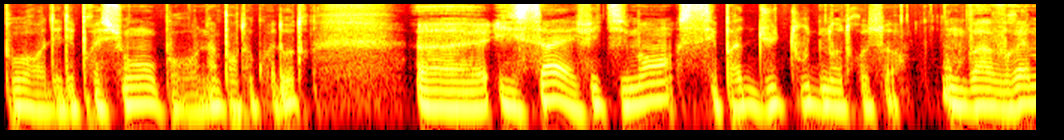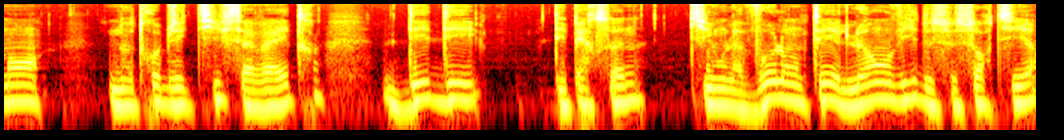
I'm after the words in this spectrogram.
pour des dépressions ou pour n'importe quoi d'autre. Euh, et ça, effectivement, c'est pas du tout de notre sort. On va vraiment, notre objectif, ça va être d'aider des personnes qui ont la volonté l'envie de se sortir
